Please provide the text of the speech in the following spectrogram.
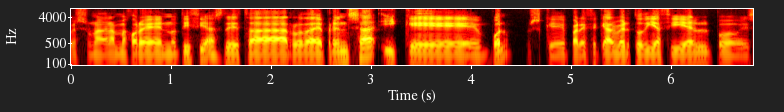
es una de las mejores noticias de esta rueda de prensa y que, bueno, pues que parece que Alberto Díaz y él pues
